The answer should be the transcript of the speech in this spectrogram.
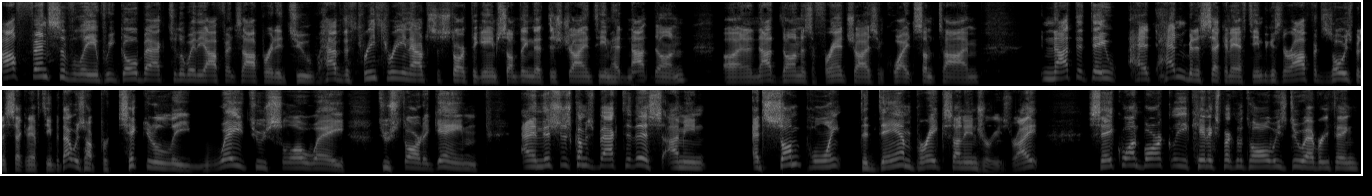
offensively, if we go back to the way the offense operated, to have the three three and outs to start the game, something that this Giant team had not done uh, and had not done as a franchise in quite some time. Not that they had hadn't been a second half team because their offense has always been a second half team, but that was a particularly way too slow way to start a game. And this just comes back to this. I mean, at some point, the dam breaks on injuries, right? Saquon Barkley, you can't expect him to always do everything.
